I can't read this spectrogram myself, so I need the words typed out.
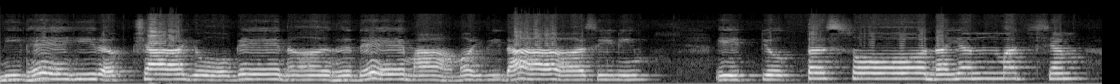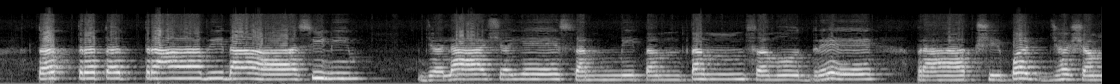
निधेहि रक्षायोगेन हृदे मामविदासिनीम् इत्युक्तः सो तत्र तत्राविदासिनीम् जलाशये सम्मितं तं समुद्रे प्राक्षिपज्झषम्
